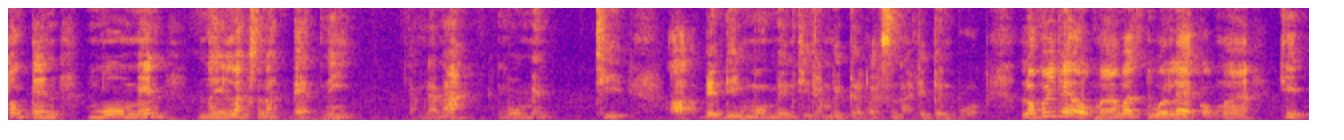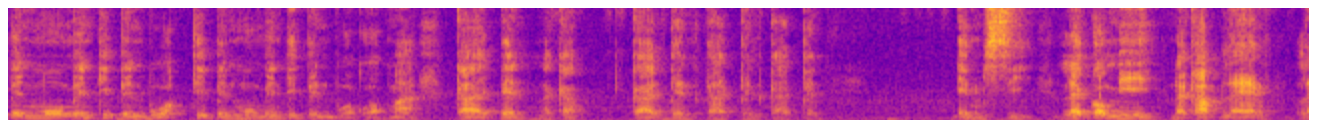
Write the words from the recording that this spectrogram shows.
ต้องเป็นโมเมนต์ในลักษณะแบบนี้จำได้ไหมโมเมนต์ที่อ่า bending moment ที่ทำให้เกิดลักษณะที่เป็นบวก เราก็จะได้ออกมาว่าตัวแรกออกมาที่เป็นโมเมนต์ที่เป็นบวกที่เป็นโมเมนต์ที่เป็นบวกออกมากลายเป็นนะครับกลายเป็นกลายเป็นกลายเป็น MC และก็มีนะครับแรงแร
